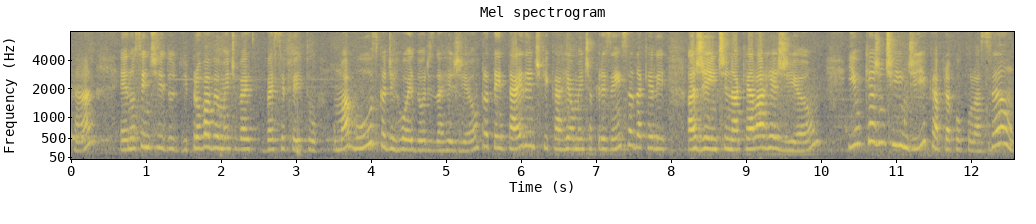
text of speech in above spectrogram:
tá? É, no sentido de provavelmente vai, vai ser feito uma busca de roedores da região para tentar identificar realmente a presença daquele agente naquela região. E o que a gente indica para a população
